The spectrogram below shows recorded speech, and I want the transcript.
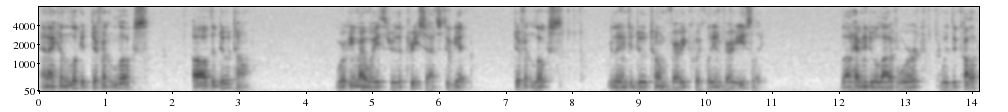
and I can look at different looks of the duotone, working my way through the presets to get different looks relating to duotone very quickly and very easily, without having to do a lot of work with the color.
